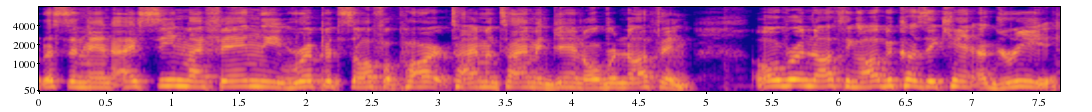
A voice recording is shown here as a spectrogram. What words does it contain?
Listen, man, I've seen my family rip itself apart time and time again over nothing. Over nothing, all because they can't agree.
